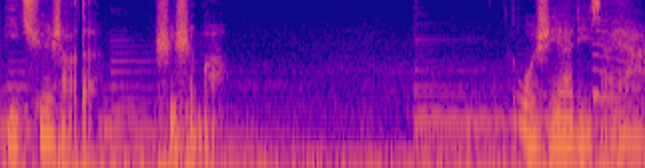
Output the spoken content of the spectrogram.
你缺少的是什么？我是亚丁小丫。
